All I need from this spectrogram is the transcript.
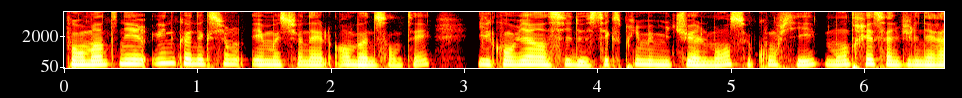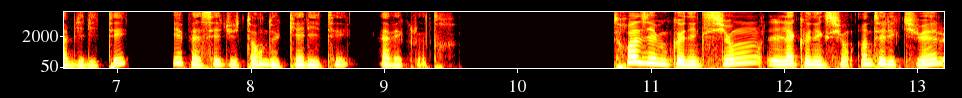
Pour maintenir une connexion émotionnelle en bonne santé, il convient ainsi de s'exprimer mutuellement, se confier, montrer sa vulnérabilité et passer du temps de qualité avec l'autre. Troisième connexion, la connexion intellectuelle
